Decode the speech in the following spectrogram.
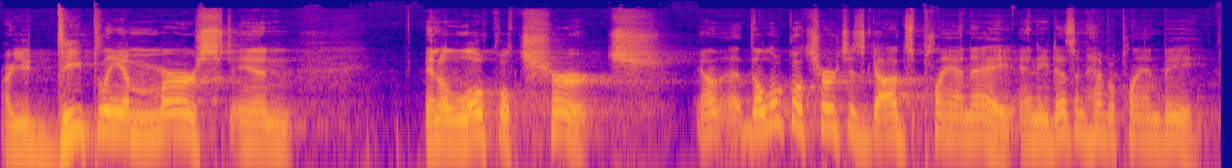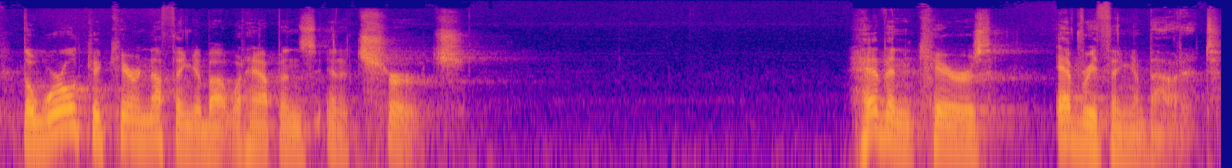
Are you deeply immersed in, in a local church? You know, the local church is God's plan A, and He doesn't have a plan B. The world could care nothing about what happens in a church. Heaven cares everything about it.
